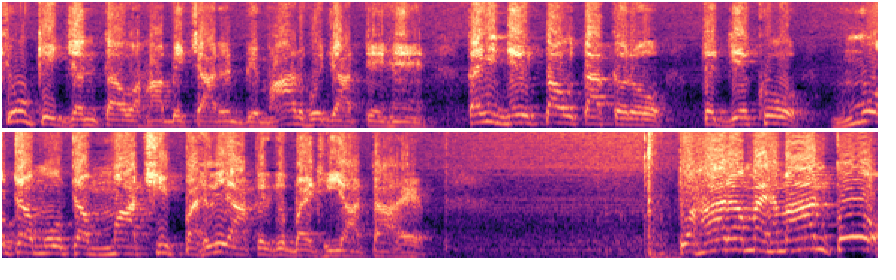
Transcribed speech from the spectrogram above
क्योंकि जनता वहाँ बेचारे बीमार हो जाते हैं। कहीं नेवता उता करो तो देखो मोटा मोटा माछी पहले आकर के बैठ ही जाता है। तुम्हारा मेहमान को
